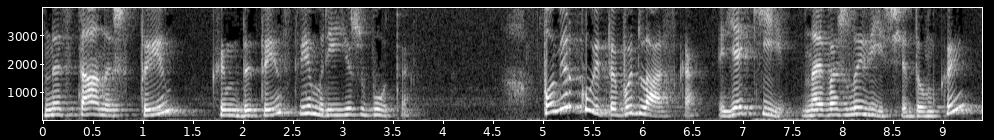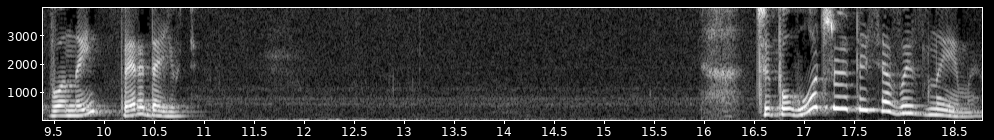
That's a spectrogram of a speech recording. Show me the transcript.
не станеш тим, ким в дитинстві мрієш бути. Поміркуйте, будь ласка, які найважливіші думки вони передають. Чи погоджуєтеся ви з ними?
